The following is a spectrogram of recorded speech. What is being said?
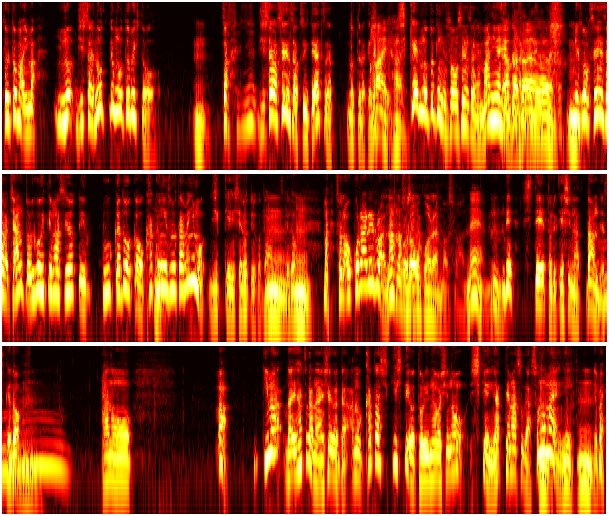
それとまあ今の実際乗ってもうてる人うん。まあ実際はセンサーついたやつが乗ってるわけね、はいはい。試験の時にそのセンサーが間に合えへんからなんかだけそううん。ででそのセンサーがちゃんと動いてますよっていうかどうかを確認するためにも実験してるということなんですけど、うんうん。まあそれは怒られるわななそれは怒られますわね、うん。で指定取り消しになったんですけど、うん。あのまあ今ダイハツが何してるかってあの型式指定を取り直しの試験やってますがその前に、うんやっぱり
